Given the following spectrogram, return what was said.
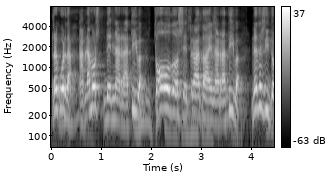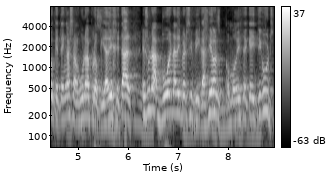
Recuerda, hablamos de narrativa, todo se trata de narrativa. Necesito que tengas alguna propiedad digital, es una buena diversificación, como dice Katie Goods,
